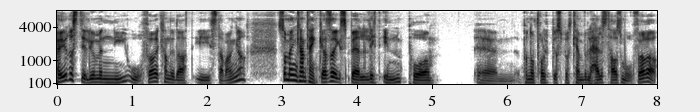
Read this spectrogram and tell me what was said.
Høyre stiller jo med en ny ordførerkandidat i Stavanger, som en kan tenke seg spiller litt inn på, eh, på når folk blir spurt hvem vil helst ha som ordfører.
